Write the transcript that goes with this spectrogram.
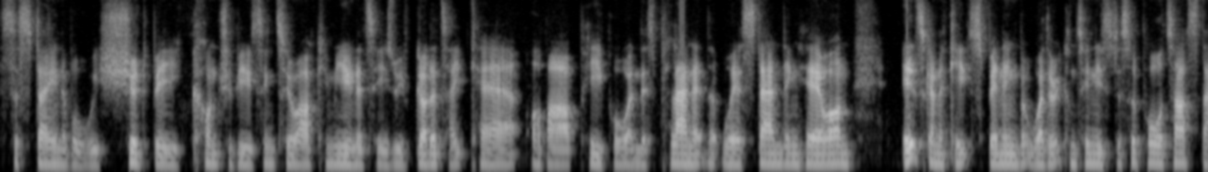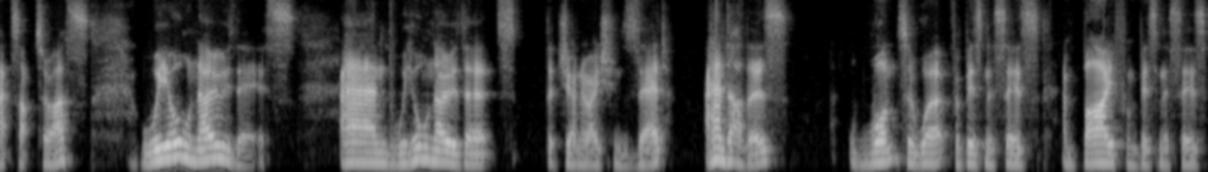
sustainable. We should be contributing to our communities. We've got to take care of our people and this planet that we're standing here on. It's going to keep spinning, but whether it continues to support us, that's up to us. We all know this. And we all know that the Generation Z and others want to work for businesses and buy from businesses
